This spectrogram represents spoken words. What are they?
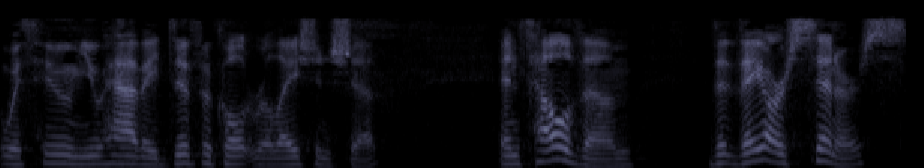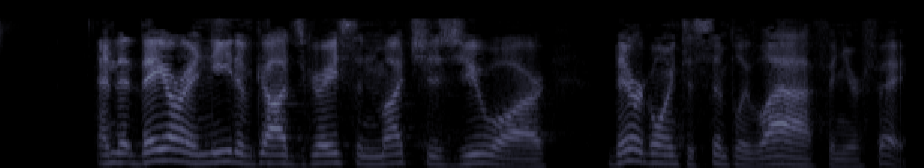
with whom you have a difficult relationship and tell them that they are sinners and that they are in need of God's grace as much as you are, they're going to simply laugh in your face.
